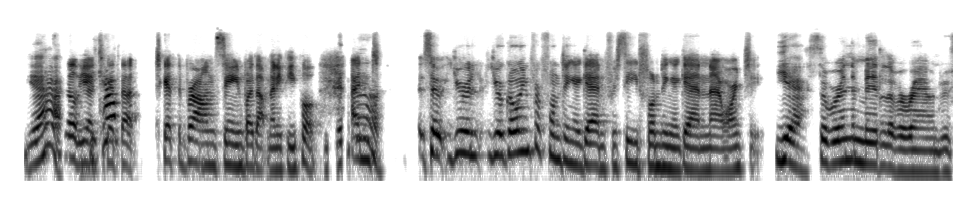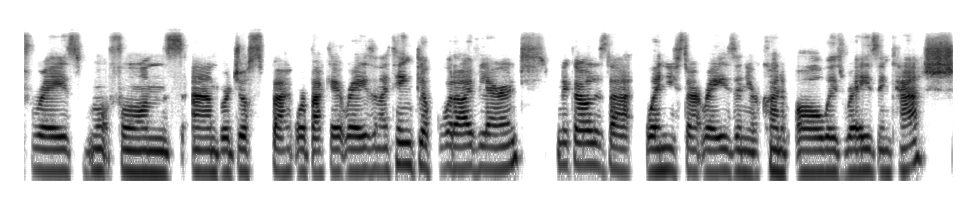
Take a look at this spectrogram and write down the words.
Yeah. Well, yeah, you to get that to get the brand seen by that many people. Yeah. And so you're you're going for funding again for seed funding again now, aren't you? Yeah. So we're in the middle of a round. We've raised funds and we're just back. We're back out raising. I think. Look, what I've learned, Nicole, is that when you start raising, you're kind of always raising cash.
